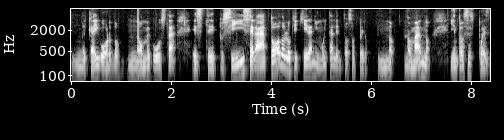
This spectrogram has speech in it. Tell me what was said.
me cae gordo, no me gusta, este, pues sí, será todo lo que quieran y muy talentoso, pero no, no más no. Y entonces, pues,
